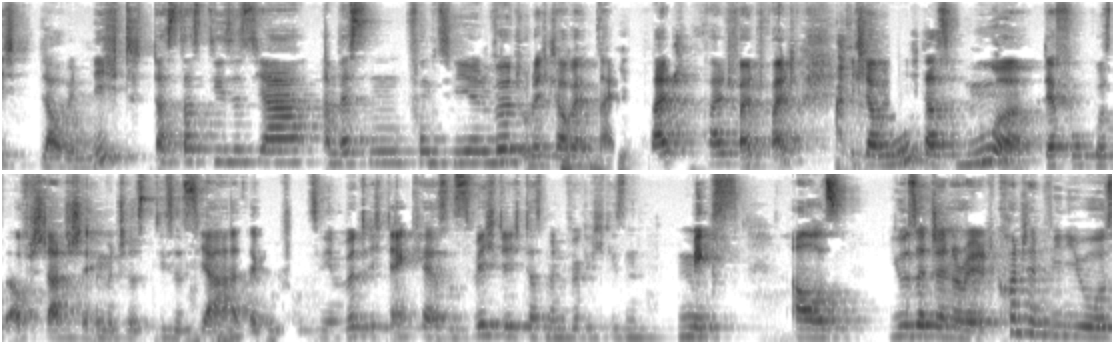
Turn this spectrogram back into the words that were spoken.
Ich glaube nicht, dass das dieses Jahr am besten funktionieren wird. Oder ich glaube, nein, falsch, falsch, falsch, falsch. Ich glaube nicht, dass nur der Fokus auf statische Images dieses Jahr sehr gut funktionieren wird. Ich denke, es ist wichtig, dass man wirklich diesen Mix aus User-Generated Content-Videos,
